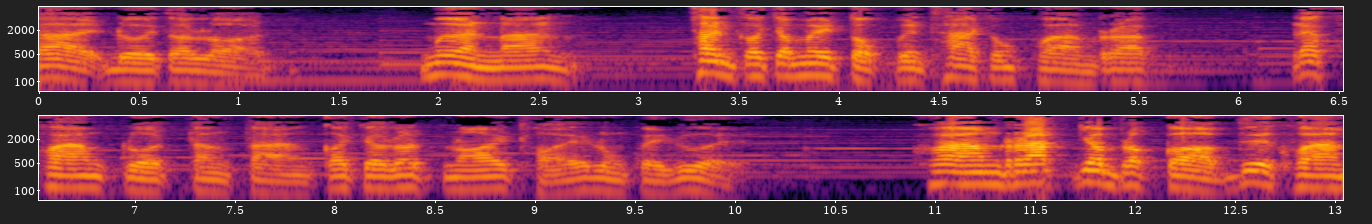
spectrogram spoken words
ได้โดยตลอด เมื่อนั้นท่านก็จะไม่ตกเป็นท่าของความรัก และความโกรธต่างๆ ก็จะลดน้อยถอยลงไปด้วย ความรักย่อมประกอบด้วยความ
